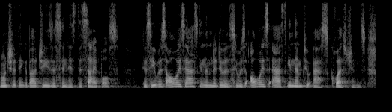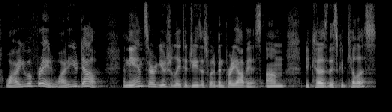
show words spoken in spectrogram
I want you to think about Jesus and his disciples because he was always asking them to do this. He was always asking them to ask questions. Why are you afraid? Why do you doubt? And the answer, usually, to Jesus would have been pretty obvious um, because this could kill us.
